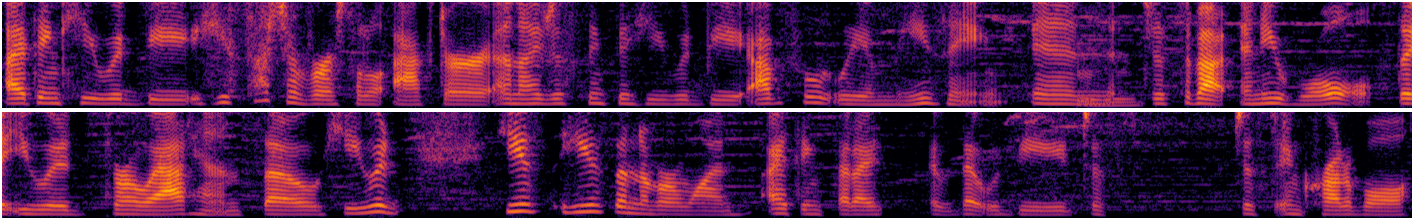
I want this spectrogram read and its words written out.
I think he would be he's such a versatile actor and I just think that he would be absolutely amazing in Mhm. just about any role that you would throw at him. So he would he's he's the number one. I think that I that would be just just incredible.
